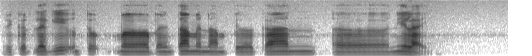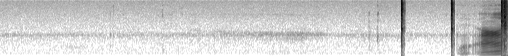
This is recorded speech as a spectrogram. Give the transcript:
berikut lagi untuk perintah menampilkan uh, nilai. Out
